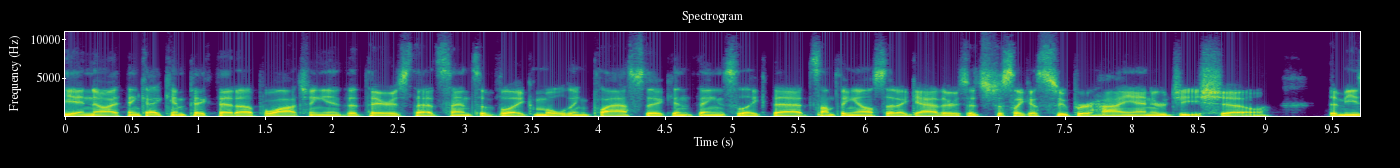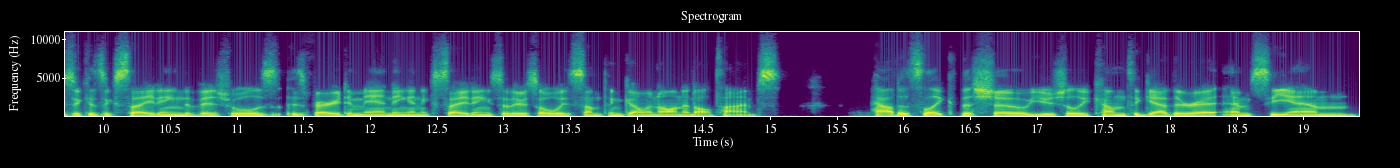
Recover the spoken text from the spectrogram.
Yeah, no, I think I can pick that up watching it that there's that sense of like molding plastic and things like that. Something else that I gather is it's just like a super high energy show. The music is exciting, the visual is, is very demanding and exciting, so there's always something going on at all times. How does like the show usually come together at MCM?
